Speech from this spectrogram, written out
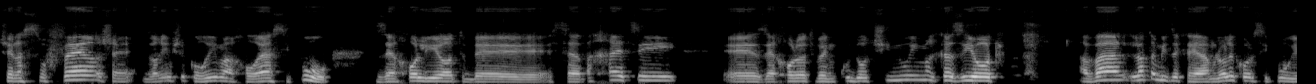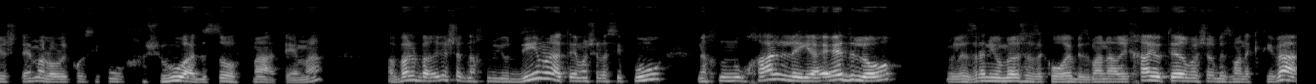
של הסופר, שדברים שקורים מאחורי הסיפור. זה יכול להיות בסרט החצי, אה, זה יכול להיות בנקודות שינוי מרכזיות, אבל לא תמיד זה קיים, לא לכל סיפור יש תמה, לא לכל סיפור חשבו עד הסוף מה התמה, אבל ברגע שאנחנו יודעים מה התמה של הסיפור, אנחנו נוכל לייעד לו, ולזה אני אומר שזה קורה בזמן העריכה יותר מאשר בזמן הכתיבה,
